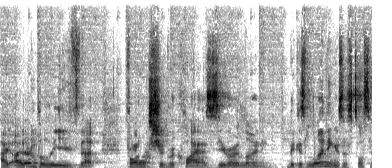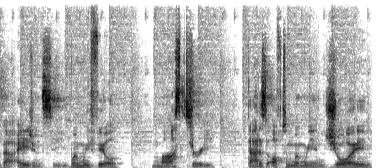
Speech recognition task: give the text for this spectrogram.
I, I, don't believe that products should require zero learning because learning is a source of our agency. When we feel mastery, that is often when we enjoy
